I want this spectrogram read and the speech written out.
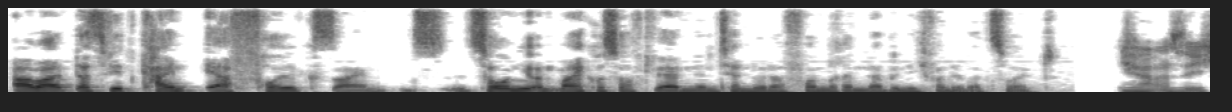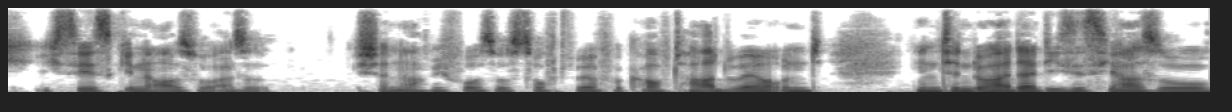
Aber das wird kein Erfolg sein. Sony und Microsoft werden Nintendo davonrennen, da bin ich von überzeugt. Ja, also ich, ich sehe es genauso. Also ist ja nach wie vor so Software, verkauft Hardware und Nintendo hat ja dieses Jahr so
